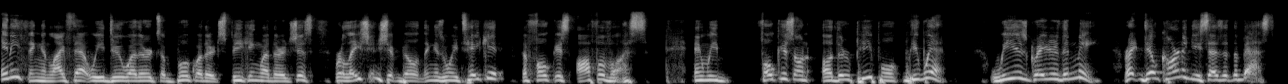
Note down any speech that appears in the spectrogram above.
anything in life that we do, whether it's a book, whether it's speaking, whether it's just relationship building, is when we take it, the focus off of us and we focus on other people, we win. We is greater than me right? Dale Carnegie says it the best.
